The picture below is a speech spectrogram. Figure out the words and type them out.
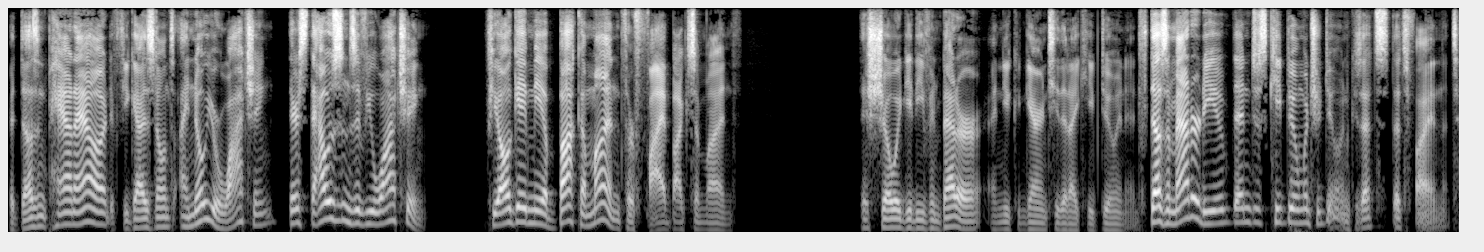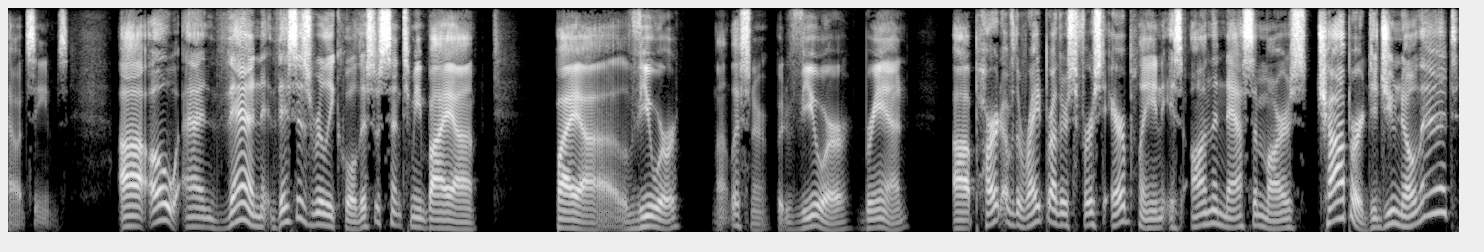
if it doesn't pan out, if you guys don't, I know you're watching. There's thousands of you watching. If you all gave me a buck a month or five bucks a month, this show would get even better and you can guarantee that I keep doing it. If it doesn't matter to you, then just keep doing what you're doing because that's that's fine. That's how it seems. Uh, oh, and then this is really cool. This was sent to me by a, uh, by a viewer, not listener, but viewer, Brienne. Uh, part of the Wright brothers' first airplane is on the NASA Mars chopper. Did you know that?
